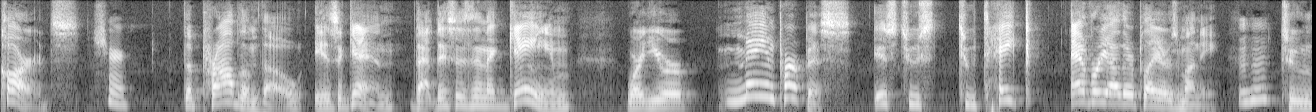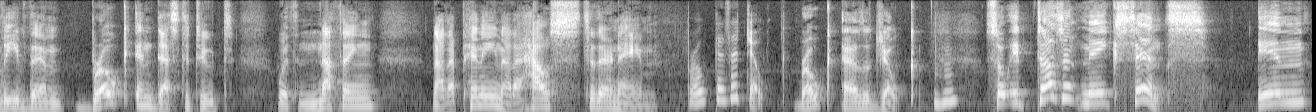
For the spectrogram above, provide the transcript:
cards. Sure. The problem, though, is again that this isn't a game where your main purpose is to to take every other player's money mm-hmm. to leave them broke and destitute with nothing, not a penny, not a house to their name Broke as a joke. broke as a joke. Mm-hmm. So it doesn't make sense in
